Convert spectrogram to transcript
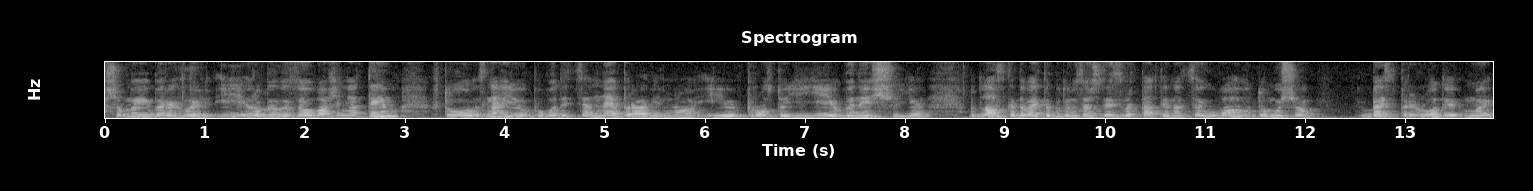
щоб ми її берегли і робили зауваження тим, хто з нею поводиться неправильно і просто її винищує. Будь ласка, давайте будемо завжди звертати на це увагу, тому що без природи ми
